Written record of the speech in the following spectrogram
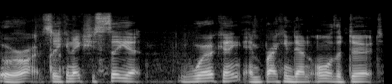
Alright, so you can actually see it working and breaking down all the dirt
